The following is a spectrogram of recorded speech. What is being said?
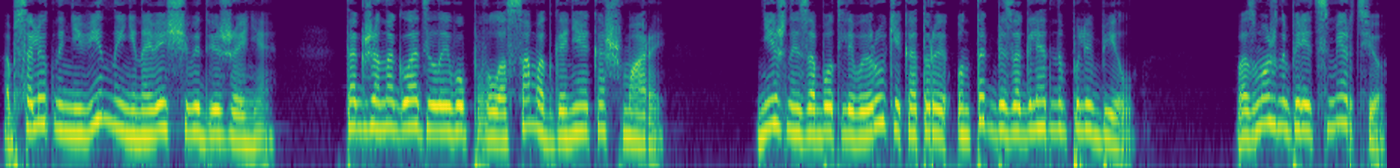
Абсолютно невинные и ненавязчивые движения. Также она гладила его по волосам, отгоняя кошмары. Нежные заботливые руки, которые он так безоглядно полюбил. Возможно, перед смертью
